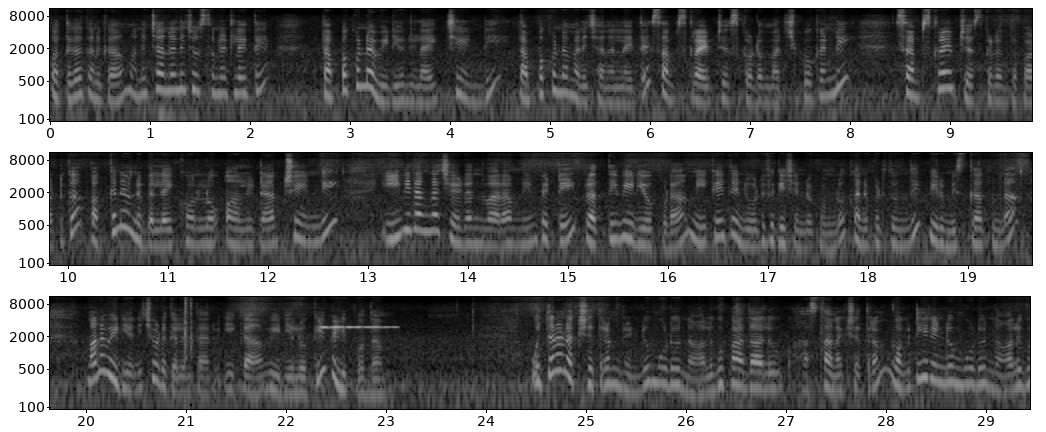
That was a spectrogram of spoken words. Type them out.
కొత్తగా కనుక మన ఛానల్ని చూస్తున్నట్లయితే తప్పకుండా వీడియోని లైక్ చేయండి. తప్పకుండా మన ఛానల్ని అయితే సబ్స్క్రైబ్ చేసుకోవడం మర్చిపోకండి. సబ్స్క్రైబ్ చేసుకోవడంతో పాటుగా పక్కనే ఉన్న బెల్ ఐకాన్లో ఆల్ని ట్యాప్ చేయండి. ఈ విధంగా చేయడం ద్వారా మేము పెట్టే ప్రతి వీడియో కూడా మీకైతే నోటిఫికేషన్ రూపంలో కనపడుతుంది. మీరు మిస్ కాకుండా మన వీడియోని చూడగలుగుతారు. ఇక వీడియోలోకి వెళ్ళిపోదాం. ఉత్తర నక్షత్రం రెండు మూడు నాలుగు పాదాలు హస్త నక్షత్రం ఒకటి రెండు మూడు నాలుగు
